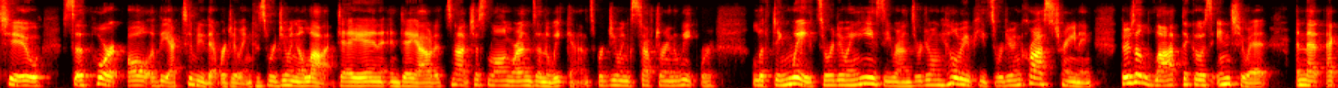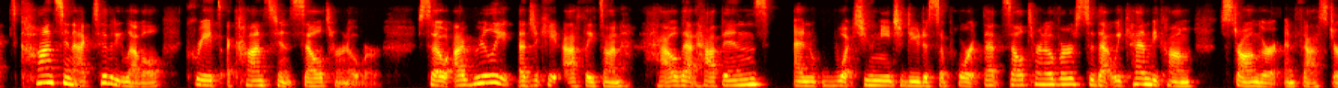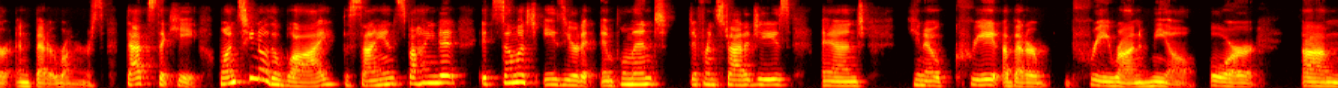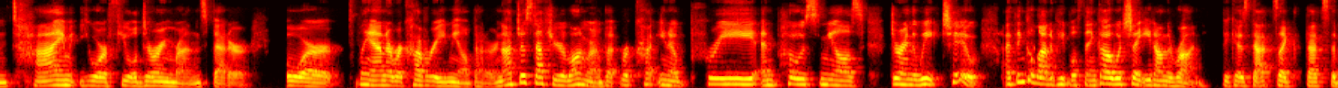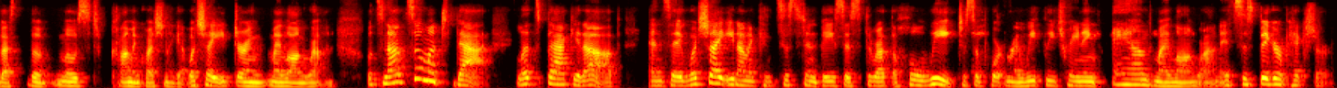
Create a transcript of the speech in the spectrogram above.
to support all of the activity that we're doing because we're doing a lot day in and day out. It's not just long runs in the weekends. We're doing stuff during the week. We're lifting weights, we're doing easy runs, we're doing hill repeats, we're doing cross training. There's a lot that goes into it. And that act- constant activity level creates a constant cell turnover. So I really educate athletes on how that happens and what you need to do to support that cell turnover so that we can become stronger and faster and better runners. That's the key. Once you know the why, the science behind it, it's so much easier to implement different strategies and you know create a better pre-run meal or um, time your fuel during runs better or plan a recovery meal better not just after your long run but reco- you know pre and post meals during the week too. I think a lot of people think oh what should i eat on the run? Because that's like that's the best the most common question i get. What should i eat during my long run? Well it's not so much that. Let's back it up and say what should i eat on a consistent basis throughout the whole week to support my weekly training and my long run? It's this bigger picture.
